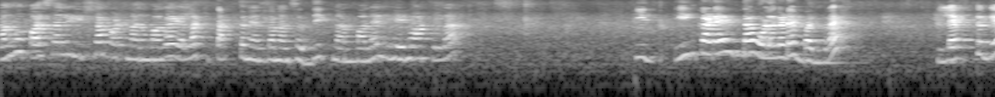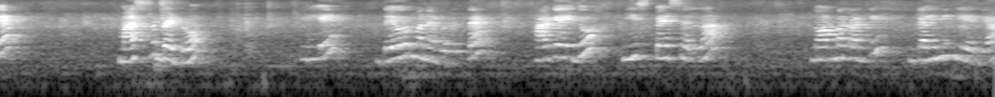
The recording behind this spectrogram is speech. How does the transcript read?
ನನಗೂ ಪರ್ಸನಲಿ ಇಷ್ಟ, ಬಟ್ ನನ್ನ ಮಗ ಎಲ್ಲ ಕಿತ್ತಾಕ್ತಾನೆ ಅಂತ ನಾನು ಸದ್ಯಕ್ಕೆ ನನ್ನ ಮನೇಲಿ ಏನೂ ಹಾಕಿಲ್ಲ. ಈ ಈ ಕಡೆಯಿಂದ ಒಳಗಡೆ ಬಂದರೆ, ಲೆಫ್ಟ್ಗೆ ಮಾಸ್ಟರ್ ಬೆಡ್ರೂಮ್ ಇಲ್ಲಿ ದೇವ್ರ ಮನೆ ಬರುತ್ತೆ. ಹಾಗೆ ಇದು ಈ ಸ್ಪೇಸ್ ಎಲ್ಲ ನಾರ್ಮಲ್ ಆಗಿ ಡೈನಿಂಗ್ ಏರಿಯಾ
